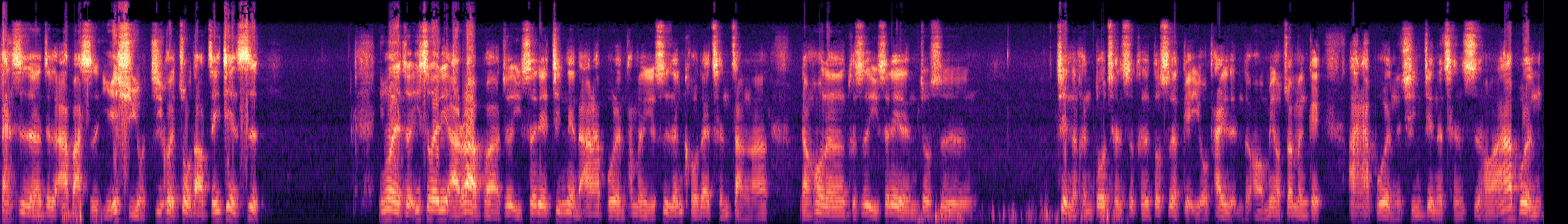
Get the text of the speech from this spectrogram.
但是呢，这个阿巴斯也许有机会做到这件事，因为这以色列阿拉伯啊，就是以色列境内的阿拉伯人，他们也是人口在成长啊。然后呢，可是以色列人就是建了很多城市，可是都是要给犹太人的哈，没有专门给阿拉伯人的新建的城市哈。阿拉伯人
